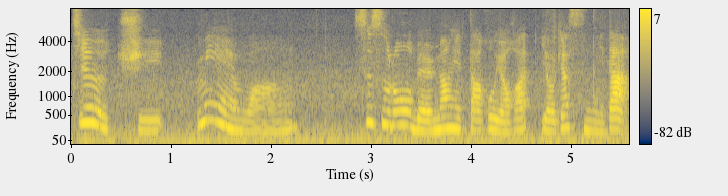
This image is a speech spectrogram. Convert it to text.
自取 灭亡 스스로 멸망했다고 여가, 여겼습니다.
